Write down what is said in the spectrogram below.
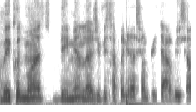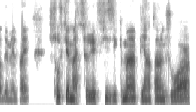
Ben écoute, moi, Damien, là, j'ai vu sa progression depuis qu'il est arrivé ici en 2020. Je trouve qu'il a maturé physiquement, puis en tant que joueur.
